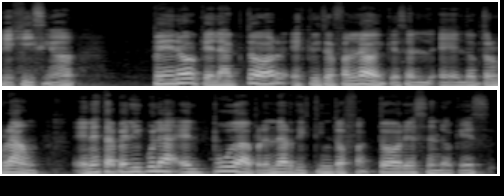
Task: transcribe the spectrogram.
viejísima pero que el actor es Christopher Lloyd, que es el, el Dr. Brown. En esta película él pudo aprender distintos factores en lo que es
